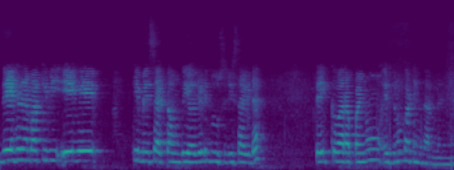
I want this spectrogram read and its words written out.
ਦੇਖਦੇ ਹਾਂ ਬਾਕੀ ਵੀ ਇਹ ਕਿਵੇਂ ਸੈੱਟ ਆਉਂਦੀ ਹੈ ਜਿਹੜੀ ਦੂਸਰੀ ਸਾਈਡ ਹੈ ਤੇ ਇੱਕ ਵਾਰ ਆਪਾਂ ਇਹਨੂੰ ਇਧਰੋਂ ਕਟਿੰਗ ਕਰ ਲੈਂਦੇ ਹਾਂ।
